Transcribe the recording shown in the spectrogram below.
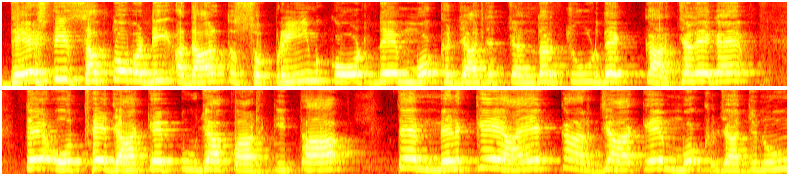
ਦੇਸ਼ ਦੀ ਸਭ ਤੋਂ ਵੱਡੀ ਅਦਾਲਤ ਸੁਪਰੀਮ ਕੋਰਟ ਦੇ ਮੁੱਖ ਜੱਜ ਚੰਦਰਚੂੜ ਦੇ ਘਰ ਚਲੇ ਗਏ ਤੇ ਉੱਥੇ ਜਾ ਕੇ ਪੂਜਾ ਪਾਠ ਕੀਤਾ ਤੇ ਮਿਲ ਕੇ ਆਏ ਘਰ ਜਾ ਕੇ ਮੁੱਖ ਜੱਜ ਨੂੰ।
